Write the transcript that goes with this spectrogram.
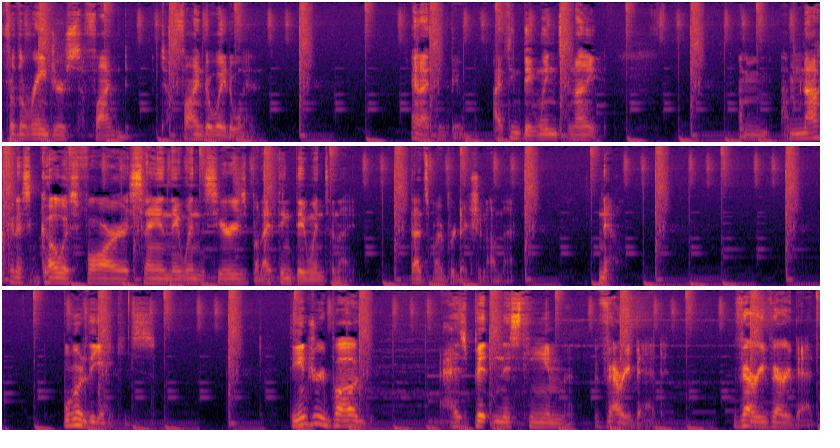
for the Rangers to find to find a way to win. And I think they I think they win tonight. I'm I'm not going to go as far as saying they win the series, but I think they win tonight. That's my prediction on that. Now, we'll go to the Yankees. The injury bug has bitten this team very bad. Very, very bad.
